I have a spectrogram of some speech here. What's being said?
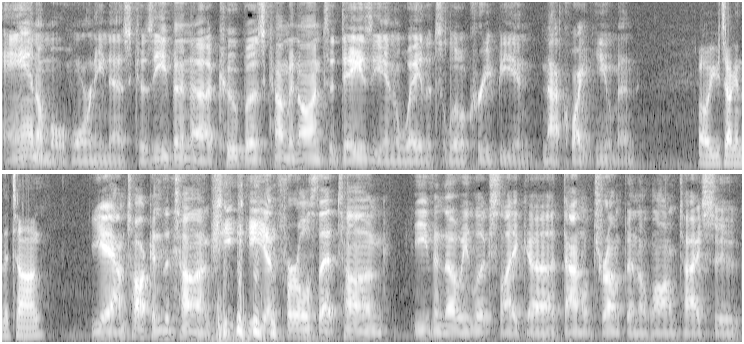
animal horniness because even uh, Koopa's coming on to Daisy in a way that's a little creepy and not quite human. Oh, you're talking the tongue? Yeah, I'm talking the tongue. She, he unfurls that tongue even though he looks like uh, Donald Trump in a long tie suit.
